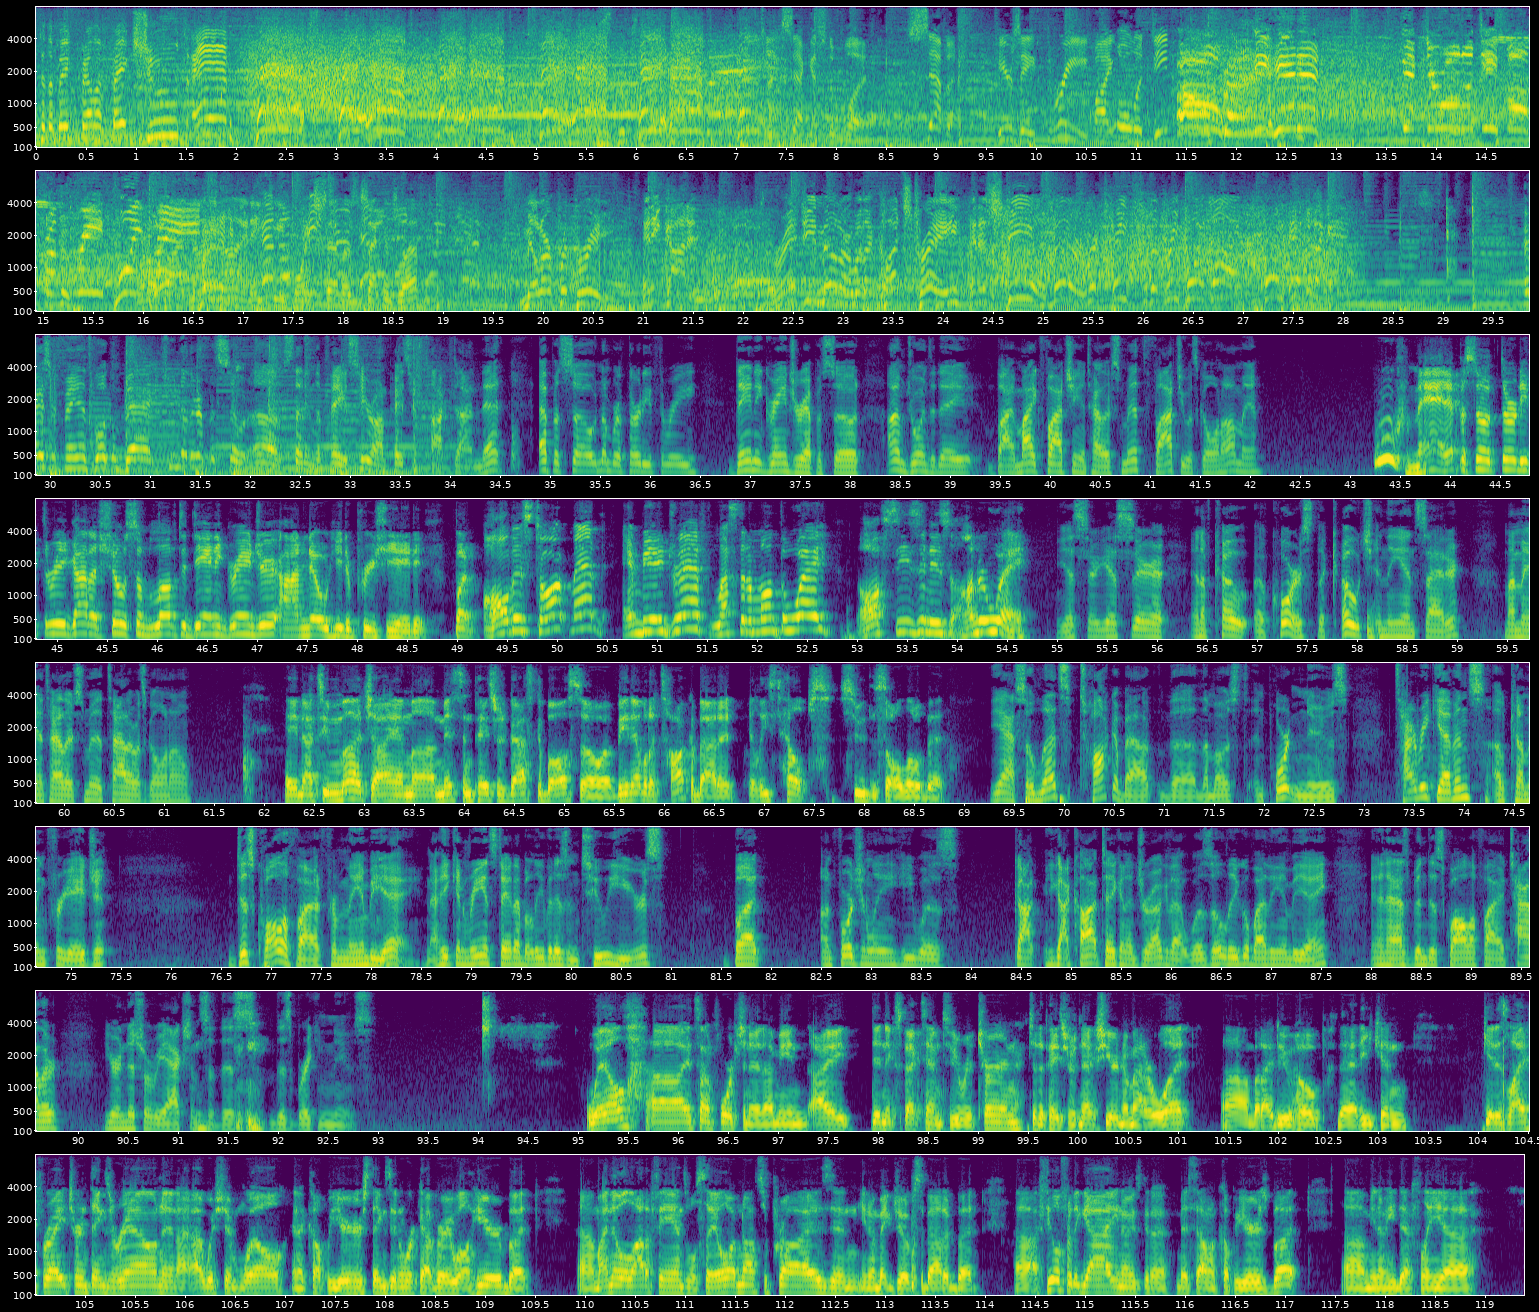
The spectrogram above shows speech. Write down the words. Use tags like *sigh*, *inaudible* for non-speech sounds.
To the big fella, fake shoots and hits! Hit! Ten seconds to play. Seven. Here's a three by Oladipo. Oh, he hit it! Victor Oladipo from three-point range. 18.7 seconds left. Miller for three, and he got it. Reggie Miller with a clutch tray and a steal. Miller retreats to the three-point line and hits again. Pacer fans, welcome back to another episode of Setting the Pace here on PacersTalk.net. Episode number 33, Danny Granger episode. I'm joined today by Mike Facci and Tyler Smith. Facci, what's going on, man? Whew, man, episode 33. Gotta show some love to Danny Granger. I know he'd appreciate it. But all this talk, man, NBA draft less than a month away. The off season is underway. Yes, sir. Yes, sir. And of co- of course, the coach and the insider, my man Tyler Smith. Tyler, what's going on? Hey, not too much. I am uh, missing Pacers basketball, so uh, being able to talk about it at least helps soothe the soul a little bit. Yeah, so let's talk about the the most important news Tyreke Evans, upcoming free agent, disqualified from the NBA. Now he can reinstate, I believe it is in two years, but unfortunately he was got he got caught taking a drug that was illegal by the NBA and has been disqualified. Tyler, your initial reactions to this this breaking news? Well, uh, it's unfortunate. I mean, I didn't expect him to return to the Pacers next year, no matter what. Um, but I do hope that he can get his life right, turn things around, and I, I wish him well in a couple years. Things didn't work out very well here, but um, I know a lot of fans will say, "Oh, I'm not surprised," and you know, make jokes about it. But uh, I feel for the guy. You know, he's going to miss out on a couple years, but um, you know, he definitely uh,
